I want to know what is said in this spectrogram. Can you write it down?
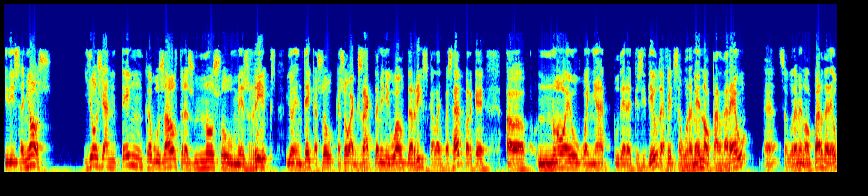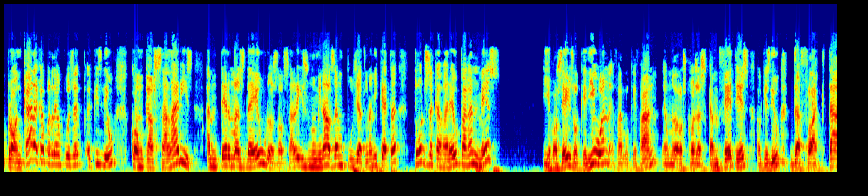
i dir, senyors, jo ja entenc que vosaltres no sou més rics, jo entenc que sou, que sou exactament igual de rics que l'any passat perquè uh, no heu guanyat poder adquisitiu, de fet, segurament el perdreu, eh? segurament el perdreu, però encara que perdeu poder adquisitiu, com que els salaris en termes d'euros, els salaris nominals han pujat una miqueta, tots acabareu pagant més. I llavors ells el que diuen, el que fan, una de les coses que han fet és el que es diu deflactar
